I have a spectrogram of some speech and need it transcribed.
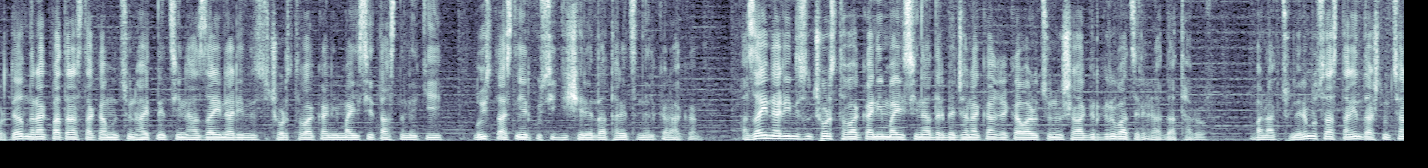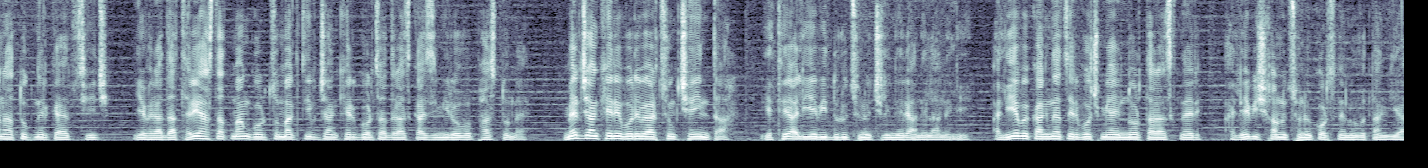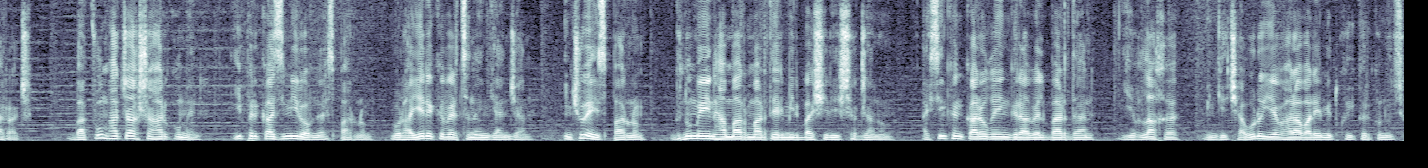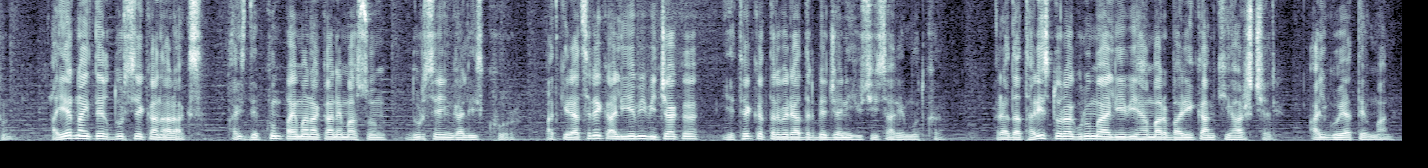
որտեղ նրանք պատրաստակամություն հայտնեցին 1994 թվականի մայիսի 11-ի լույս 12-ի գիշերը դադարեցնել կրակը։ 1994 թվականի մայիսին ադրբեջանական ղեկավարությունը շահագրգռված էր հրադադարով։ Բանակցություններում Ռուսաստանի Դաշնության հատուկ ներկայացուցիչ եւ հրադադարի հաստատման գործում ակտիվ ջանքեր գործադրած Կազիմիրովը փաստում է. Մեր ջանքերը որևէ արդյունք չէին տա, եթե Ալիևի դրությունը չլիներ անելանելի։ Ալիևը կանգնած էր ոչ միայն նոր տարածքներ, այլև իշխանությունը կորցնելու վտանգի առաջ։ Բաքվում հաճախ շահարկում են, իբր Կազիմիրովն էր սպառնում, որ հայերը կվերցնեն Գյանջան։ Ինչու էի սպառնում։ Գնում էին համար մարտեր Միրբաշիրի շրջանում, այսինքն կարող էին գravel Բարդան, Եվլախը, Մինգեչավուրը եւ հարավարեմիտքի կրկնություն։ Հայերն այնտեղ դուրս եկան Արաքս։ Այս դեպքում պայմանական եմ ասում, դուրս էին գալիս քուր։ Պատկերացրեք Ալիևի վիճակը, եթե կտրվեր Ադրբեջանի հյուսիս-արևմուտքը։ Հրադադարի ստորագրումը Ալիևի համար բարի կամքի հարց չէր, այլ գոյատևման։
